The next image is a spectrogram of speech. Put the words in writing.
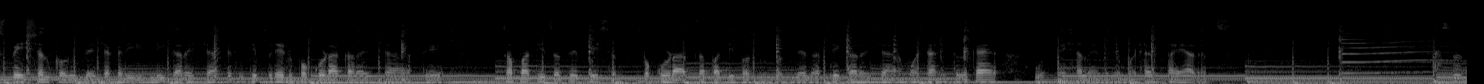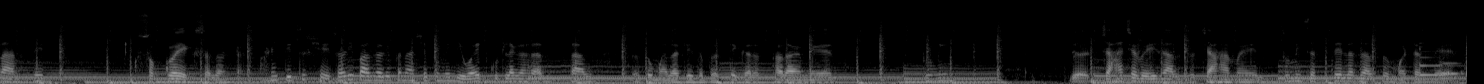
स्पेशल करून द्यायच्या कधी इडली करायच्या कधी ते ब्रेड पकोडा करायच्या ते चपातीचं ते बेसन पकोडा चपातीपासून बनलेला ते करायच्या. मटण तर काय उन्मेष म्हणजे मटण तयारच. असं नाचणी सगळं एक्सलंट आहे. आणि तिथं शेजारी पाजारी पण असे तुम्ही दिवाळीत कुठल्या घरात चाल तर तुम्हाला तिथं प्रत्येक घरात फराळ मिळेल. तुम्ही चहाच्या वेळी जाल तर चहा मिळेल. तुम्ही जत्रेला जाल तर मटण मिळेल.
